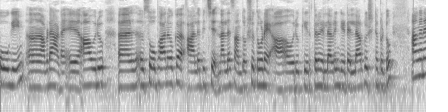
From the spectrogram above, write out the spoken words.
പോവുകയും അവിടെ അട ആ ഒരു സോപാനമൊക്കെ ആലപിച്ച് നല്ല സന്തോഷത്തോടെ ആ ഒരു കീർത്തനം എല്ലാവരും കേട്ട് എല്ലാവർക്കും ഇഷ്ടപ്പെട്ടു. അങ്ങനെ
